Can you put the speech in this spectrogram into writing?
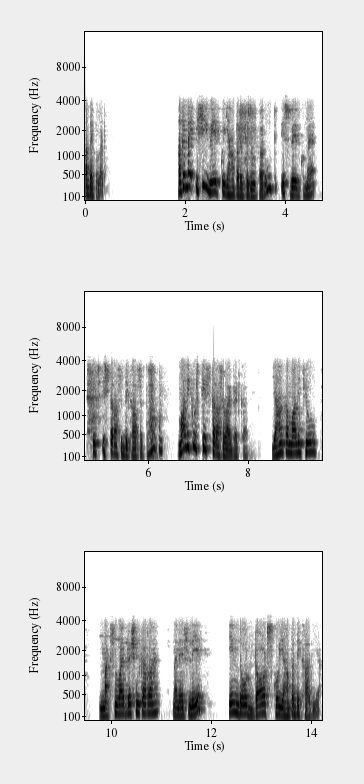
अब देखो बेटा, अगर मैं इसी वेव को यहाँ पर रिप्रेजेंट करूँ तो इस वेव को मैं कुछ इस तरह से दिखा सकता हूँ। मालिक्यूल किस तरह से वाइब्रेट कर रहे हैं? यहाँ का मालिक्यूल मैक्सिमम वाइब्रेशन कर रहा है। मैंने इसलिए इन दो डॉट्स को यहाँ पर दिखा दिया।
